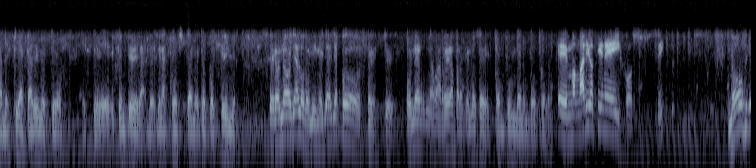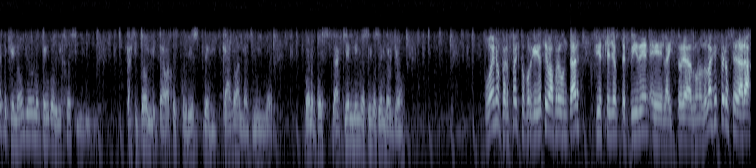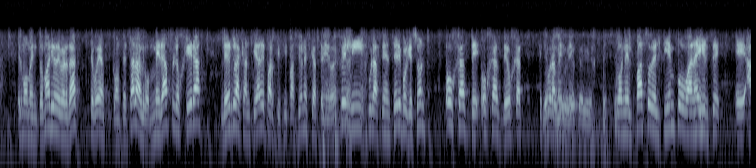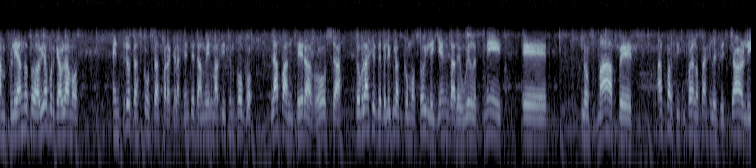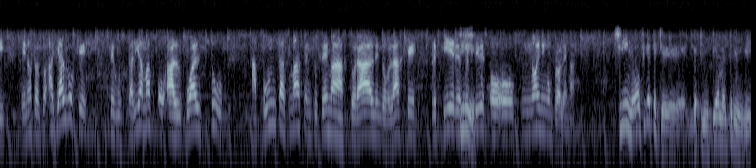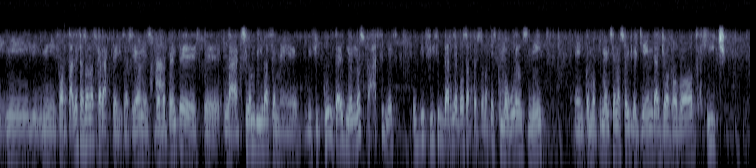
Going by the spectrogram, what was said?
la mezcla acá de nuestro este, gente de la, de, la costa, nuestro costeño. Pero no, ya lo domino, ya ya puedo este, poner la barrera para que no se confundan un poco, ¿no? Eh, Mario tiene hijos, ¿sí? No, fíjate que no, yo no tengo hijos y casi todo mi trabajo es curioso, dedicado a los niños. Bueno, pues aquí el niño sigo siendo yo. Bueno, perfecto, porque yo te iba a preguntar si es que ellos te piden eh, la historia de algunos doblajes, pero se dará el momento. Mario, de verdad, te voy a confesar algo. Me da flojera leer la cantidad de participaciones que has tenido en películas, en serie, porque son hojas de hojas de hojas que seguramente con el paso del tiempo van a irse eh, ampliando todavía, porque hablamos, entre otras cosas, para que la gente también matice un poco, La Pantera Rosa, doblajes de películas como Soy Leyenda de Will Smith, eh, Los Muppets, has participado en Los Ángeles de Charlie, en otras cosas. ¿Hay algo que te gustaría más o al cual tú apuntas más en tu tema actoral, en doblaje? ¿Prefieres, recibes o, no hay ningún problema? Sí, no, fíjate que definitivamente mi, mi, mi, fortaleza son las caracterizaciones. De repente este, la acción viva se me dificulta, es, no, no es fácil, es, es difícil darle voz a personajes como Will Smith, en como tú mencionas, Soy Leyenda, Yo Robot, Hitch.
